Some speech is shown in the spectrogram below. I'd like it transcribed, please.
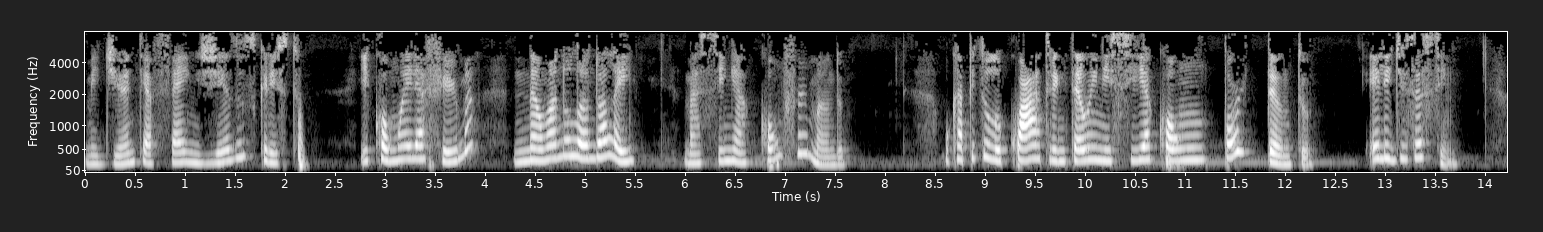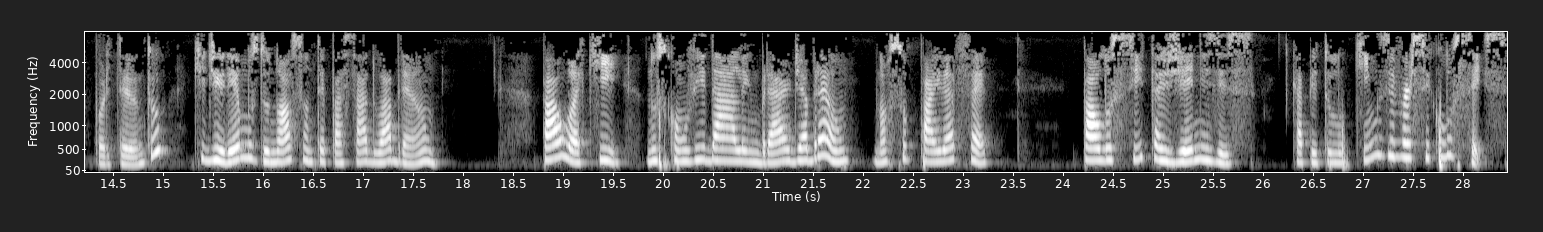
mediante a fé em Jesus Cristo. E como ele afirma, não anulando a lei, mas sim a confirmando. O capítulo 4 então inicia com um portanto. Ele diz assim: Portanto, que diremos do nosso antepassado Abraão? Paulo aqui nos convida a lembrar de Abraão, nosso pai da fé. Paulo cita Gênesis, capítulo 15, versículo 6.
